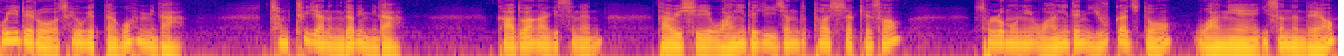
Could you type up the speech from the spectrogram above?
호위대로 세우겠다고 합니다. 참 특이한 응답입니다. 가두왕 아기스는 다윗이 왕이 되기 이전부터 시작해서 솔로몬이 왕이 된 이후까지도 왕위에 있었는데요.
